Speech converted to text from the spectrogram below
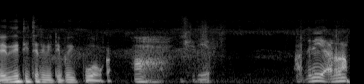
ലളിത ടീച്ചർ വീട്ടിൽ പോയി പോകാം ആ ശരിയാ. അതിൽ ഇടണം.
